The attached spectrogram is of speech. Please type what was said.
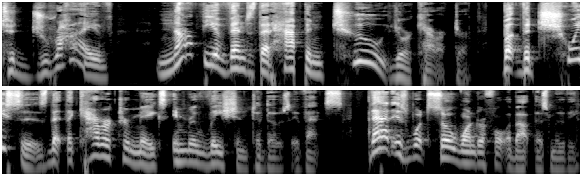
to drive not the events that happen to your character, but the choices that the character makes in relation to those events. That is what's so wonderful about this movie.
